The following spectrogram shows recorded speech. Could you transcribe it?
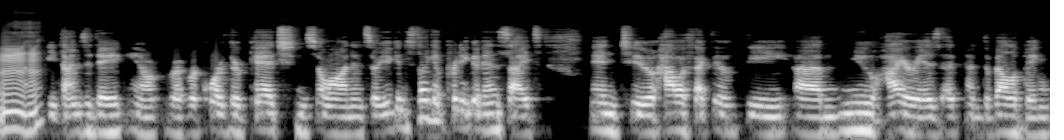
mm-hmm. many times a day you know re- record their pitch and so on and so you can still get pretty good insights into how effective the um, new hire is at, at developing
